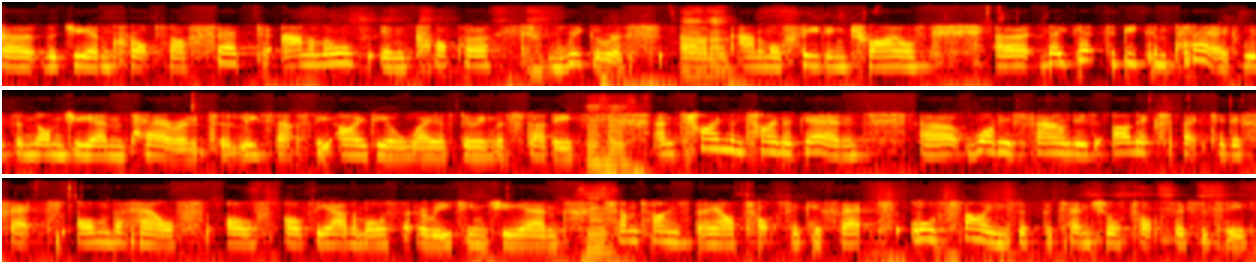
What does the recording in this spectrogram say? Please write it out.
uh, the GM crops, are fed to animals in proper, rigorous um, animal feeding trials, uh, Uh, they get to be compared with the non GM parent. At least that's the ideal way of doing the study. Mm-hmm. And time and time again, uh, what is found is unexpected effects on the health of, of the animals that are eating GM. Hmm. Sometimes they are toxic effects or signs of potential toxicity.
